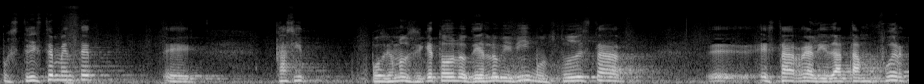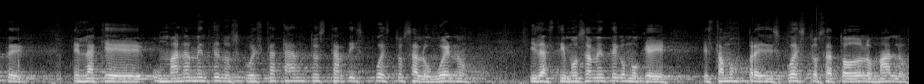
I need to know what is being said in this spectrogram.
pues tristemente, eh, casi podríamos decir que todos los días lo vivimos, toda esta, eh, esta realidad tan fuerte en la que humanamente nos cuesta tanto estar dispuestos a lo bueno y lastimosamente como que estamos predispuestos a todo lo malo.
